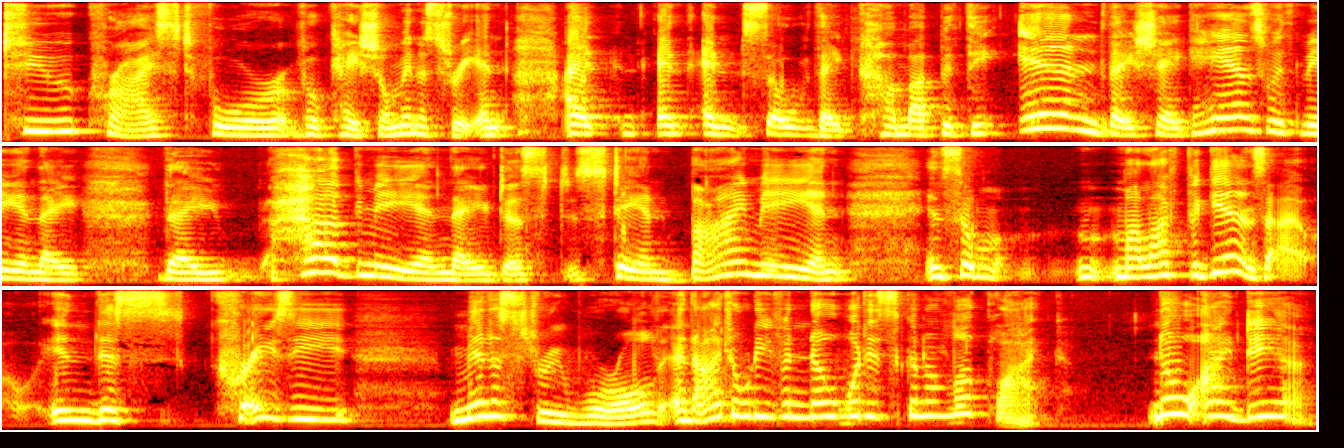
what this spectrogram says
to Christ for vocational ministry. And I and and so they come up at the end, they shake hands with me and they they hug me and they just stand by me. And and so my life begins uh, in this crazy ministry world, and I don't even know what it's going to look like. No idea.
